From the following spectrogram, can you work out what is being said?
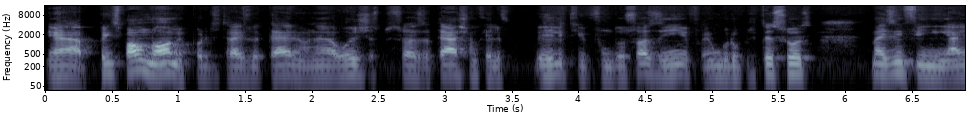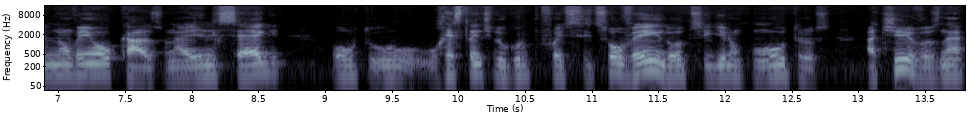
é o principal nome por detrás do Ethereum, né? Hoje as pessoas até acham que ele, ele que fundou sozinho, foi um grupo de pessoas, mas enfim, aí não vem ao caso, né? Ele segue, outro, o, restante do grupo foi se dissolvendo, outros seguiram com outros ativos, né?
